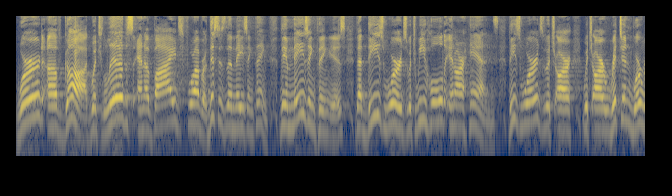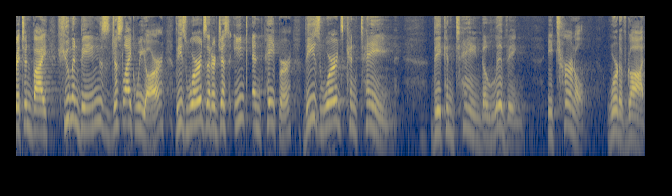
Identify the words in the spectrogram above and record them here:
Word of God, which lives and abides forever. This is the amazing thing. The amazing thing is that these words which we hold in our hands, these words which are, which are written, were written by human beings just like we are, these words that are just ink and paper, these words contain, they contain the living, eternal Word of God.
